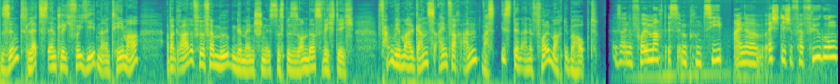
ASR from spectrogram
sind letztendlich für jeden ein Thema, aber gerade für vermögende Menschen ist es besonders wichtig. Fangen wir mal ganz einfach an. Was ist denn eine Vollmacht überhaupt? Also eine Vollmacht ist im Prinzip eine rechtliche Verfügung,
